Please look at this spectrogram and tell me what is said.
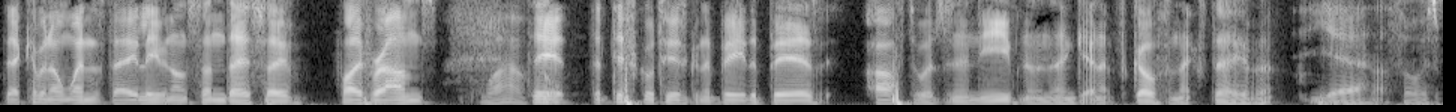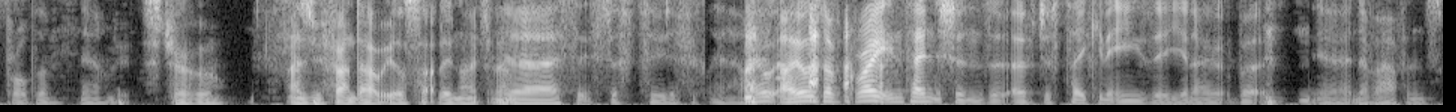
they're coming on Wednesday, leaving on Sunday, so five rounds. Wow. The cool. the difficulty is going to be the beers afterwards and in the evening, and then getting up for golf the next day. But yeah, that's always a problem. Yeah, struggle as you found out with your Saturday nights. Yes, it's just too difficult. Yeah. I, I always have great intentions of, of just taking it easy, you know, but yeah, it never happens.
